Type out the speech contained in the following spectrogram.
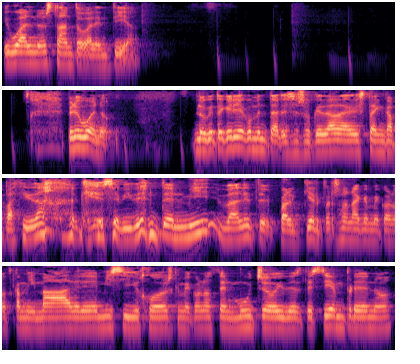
Igual no es tanto valentía. Pero bueno, lo que te quería comentar es eso, que dada esta incapacidad, que es evidente en mí, ¿vale? Cualquier persona que me conozca, mi madre, mis hijos, que me conocen mucho y desde siempre, ¿no?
